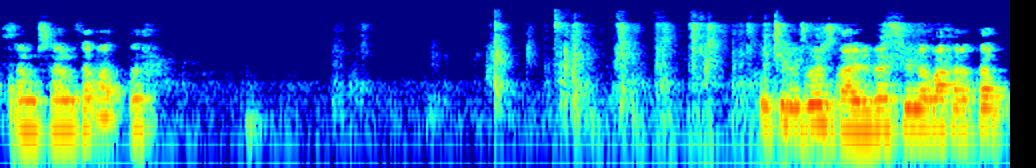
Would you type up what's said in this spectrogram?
Sarımsağımızı da kattık. Küçülü göz kararı ben suyuna bakaraktan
